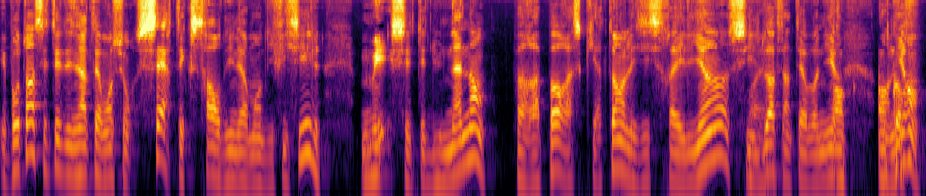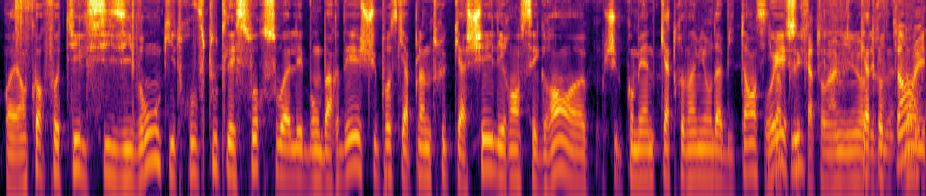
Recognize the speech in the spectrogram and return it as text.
Et pourtant, c'était des interventions certes extraordinairement difficiles, mais c'était du nanan par rapport à ce qui attend les Israéliens s'ils doivent intervenir encore, Ouais, encore faut-il, s'ils y vont, qu'ils trouvent toutes les sources où aller bombarder. Je suppose qu'il y a plein de trucs cachés. L'Iran, c'est grand. Euh, combien de 80 millions d'habitants Oui, c'est 80 millions d'habitants. Et,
